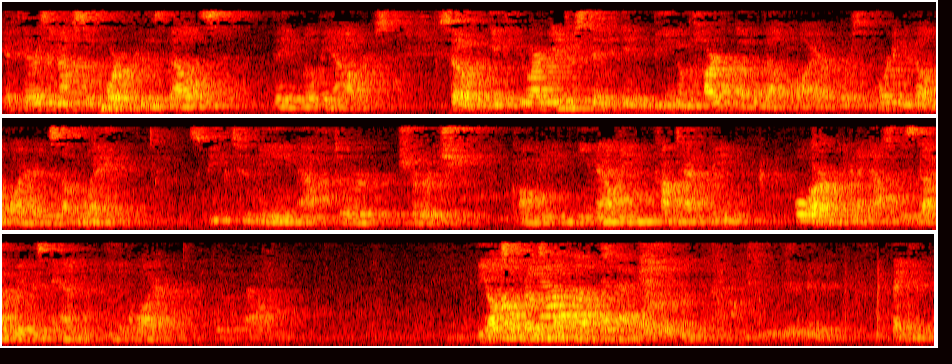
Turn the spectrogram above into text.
If there is enough support for these bells, they will be ours. So if you are interested in being a part of a bell choir or supporting a bell choir in some way, speak to me after church, call me, email me, contact me, or I'm going to ask this guy to wave his hand in the choir. He also knows yeah, about I'll bells. do that. Thank you.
